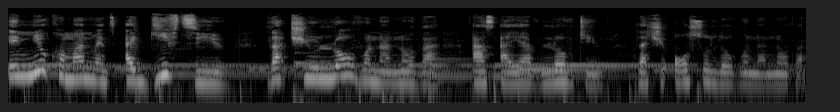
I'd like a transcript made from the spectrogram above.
a new commandment I give to you that you love one another as I have loved you, that you also love one another.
